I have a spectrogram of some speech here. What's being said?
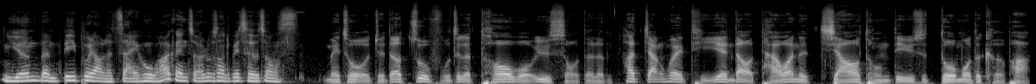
你原本避不了的灾祸，他可能走在路上就被车撞死。没错，我觉得要祝福这个偷我玉手的人，他将会体验到台湾的交通地狱是多么的可怕。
